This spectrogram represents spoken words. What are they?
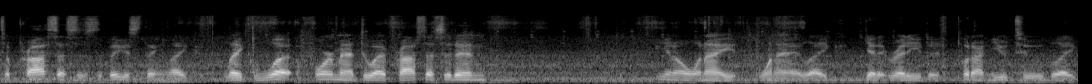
to process is the biggest thing. Like like what format do I process it in? You know, when I when I like get it ready to put on YouTube, like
